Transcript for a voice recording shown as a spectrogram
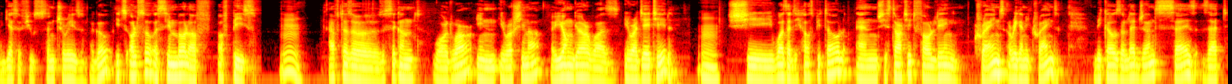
I guess, a few centuries ago. It's also a symbol of, of peace. Hmm. After the, the Second World War in Hiroshima, a young girl was irradiated. Hmm. She was at the hospital and she started folding cranes, origami cranes, because the legend says that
